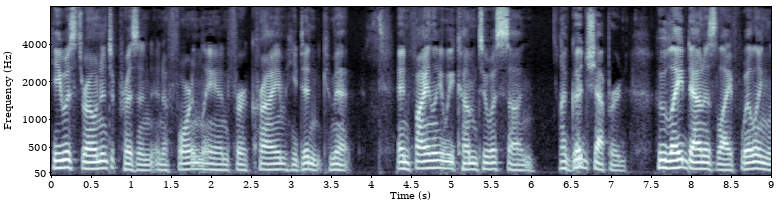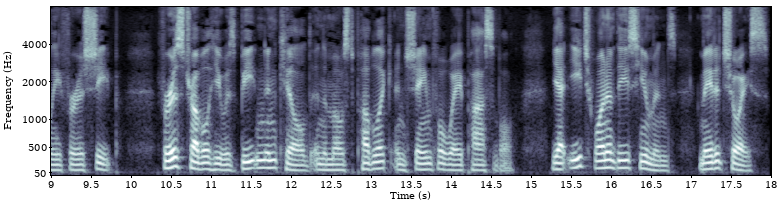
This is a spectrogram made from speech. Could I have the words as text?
He was thrown into prison in a foreign land for a crime he didn't commit. And finally, we come to a son, a good shepherd, who laid down his life willingly for his sheep. For his trouble, he was beaten and killed in the most public and shameful way possible. Yet each one of these humans made a choice,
